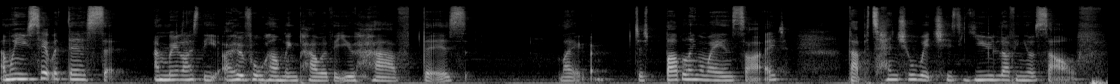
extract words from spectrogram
And when you sit with this and realize the overwhelming power that you have that is like just bubbling away inside, that potential which is you loving yourself.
